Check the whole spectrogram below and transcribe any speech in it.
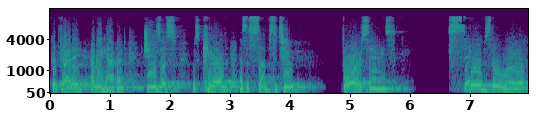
Good Friday. Everything happened. Jesus was killed as a substitute for our sins, saves the world.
